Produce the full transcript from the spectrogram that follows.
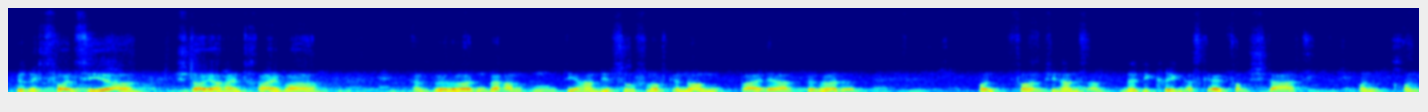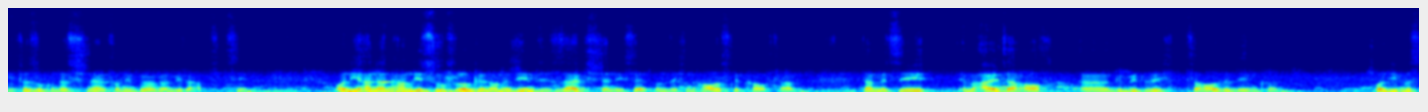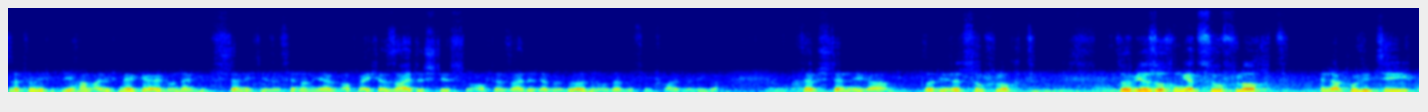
Gerichtsvollzieher, Steuereintreiber, Behördenbeamten, die haben die Zuflucht genommen bei der Behörde und vom Finanzamt. Ne, die kriegen das Geld vom Staat und, und versuchen das schnell von den Bürgern wieder abzuziehen. Und die anderen haben die Zuflucht genommen, indem sie selbstständig sind und sich ein Haus gekauft haben, damit sie im Alter auch äh, gemütlich zu Hause leben können. Und die müssen natürlich, die haben eigentlich mehr Geld und dann gibt es ständig dieses Hin und Her. Auf welcher Seite stehst du? Auf der Seite der Behörde oder bist du ein Freiwilliger? Selbstständiger? So diese Zuflucht. So, wir suchen jetzt Zuflucht in der Politik,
